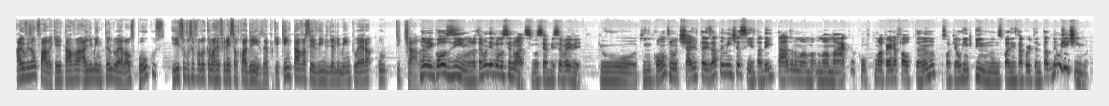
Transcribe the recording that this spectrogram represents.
Aí o Visão fala que ele tava alimentando ela aos poucos. E isso você falou que é uma referência aos quadrinhos, né? Porque quem tava servindo de alimento era o T'Challa. Não, é igualzinho, mano. Eu até mandei para você no WhatsApp. Se você abrir, você vai ver que o que encontram o T'Challa tá exatamente assim, ele tá deitado numa, numa maca com, com uma perna faltando, só que é o Hank Pym nos quadrinhos tá cortando, tá do mesmo jeitinho, mano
